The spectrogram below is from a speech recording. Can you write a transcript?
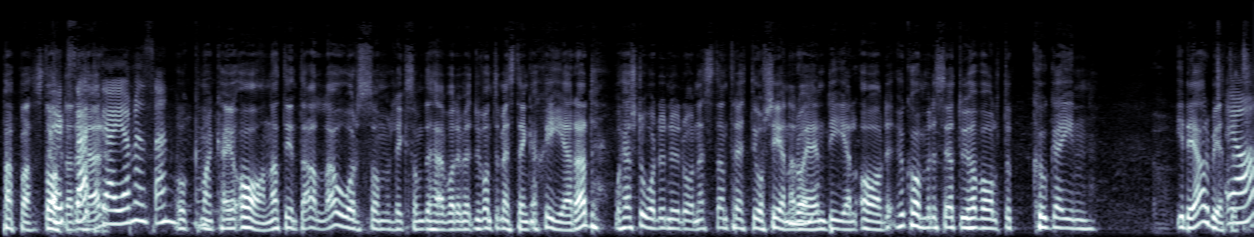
pappa startade Exakt, här. jajamensan. Och man kan ju ana att det inte alla år som liksom det här var det, du var inte mest engagerad. Och här står du nu då nästan 30 år senare och är en del av det. Hur kommer det sig att du har valt att kugga in i det arbetet? Ja.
